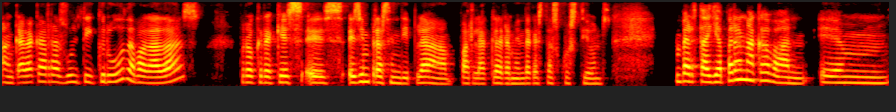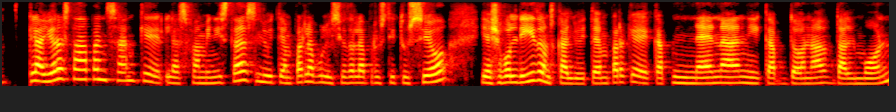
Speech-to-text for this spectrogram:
encara que resulti cru de vegades, però crec que és, és, és imprescindible parlar clarament d'aquestes qüestions. Berta, ja per anar acabant, eh, clar, jo ara estava pensant que les feministes lluitem per l'abolició de la prostitució i això vol dir doncs, que lluitem perquè cap nena ni cap dona del món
